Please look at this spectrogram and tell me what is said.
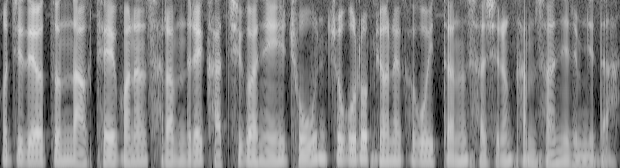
어찌되었든 낙태에 관한 사람들의 가치관이 좋은 쪽으로 변해가고 있다는 사실은 감사한 일입니다.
